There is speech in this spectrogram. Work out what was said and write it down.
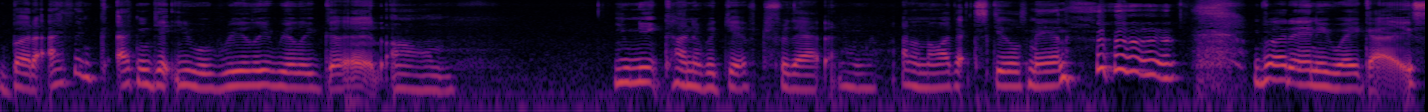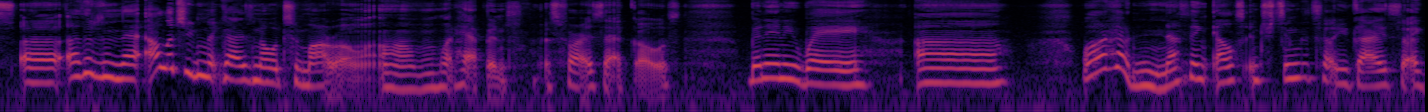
but i think i can get you a really really good um unique kind of a gift for that. I don't know. I got skills, man. but anyway, guys. Uh, other than that, I'll let you guys know tomorrow um, what happens as far as that goes. But anyway, uh, well, I have nothing else interesting to tell you guys. So I,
